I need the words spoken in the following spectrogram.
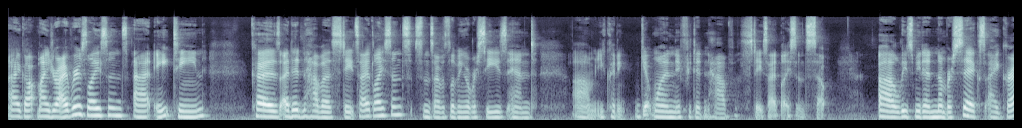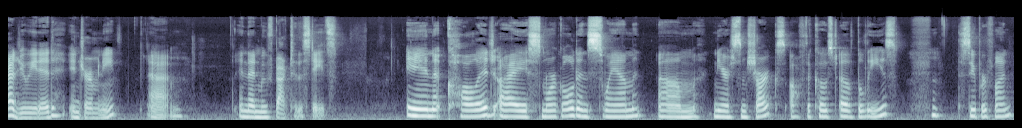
I got my driver's license at 18 because I didn't have a stateside license since I was living overseas, and um, you couldn't get one if you didn't have a stateside license. So uh, leads me to number six. I graduated in Germany um, and then moved back to the States. In college, I snorkeled and swam um, near some sharks off the coast of Belize. Super fun.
